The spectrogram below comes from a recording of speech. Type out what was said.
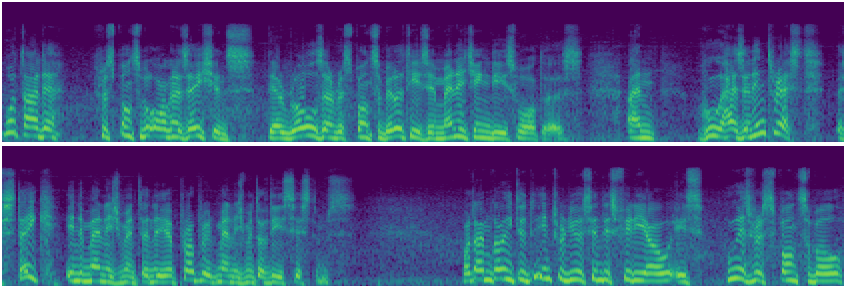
What are the responsible organizations, their roles and responsibilities in managing these waters? And who has an interest, a stake in the management and the appropriate management of these systems? What I'm going to introduce in this video is who is responsible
